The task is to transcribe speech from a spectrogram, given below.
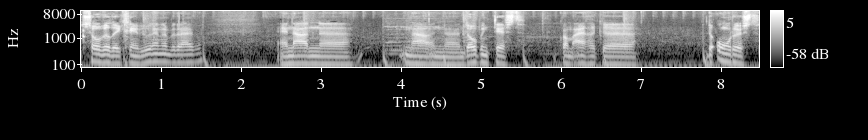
Zo wilde ik geen wielrenner bedrijven. En na een, eh, na een eh, dopingtest kwam eigenlijk eh, de onrust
